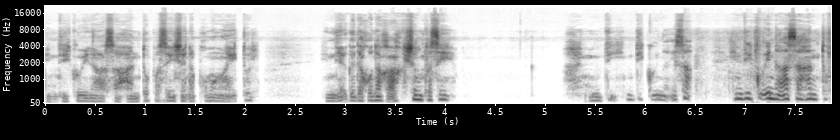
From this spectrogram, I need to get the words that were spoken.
Hindi ko inaasahan to. Pasensya na po mga idol. Hindi agad ako naka-action kasi hindi hindi ko inaisa hindi ko inaasahan to.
